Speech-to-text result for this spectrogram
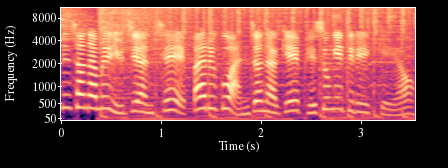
신선함을 유지한 채 빠르고 안전하게 배송해 드릴게요.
